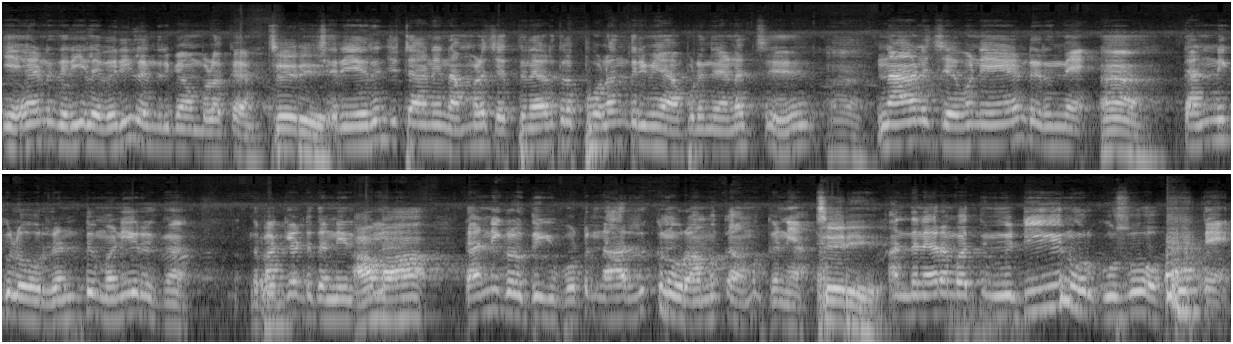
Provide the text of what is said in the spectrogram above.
ஏன்னு தெரியல வெறியில இருந்திருப்பான் புழக்க சரி. சரி எரிஞ்சிட்டானே நம்மள செத்த நேரத்துல புலந்துருவேன் அப்படின்னு நினைச்சு ஆ, நானும் செவனேண்டு இருந்தேன். தண்ணிக்குள்ள ஒரு ரெண்டு மணி இருக்கும் இந்த பக்கெட்டு தண்ணி ஆமா. தண்ணிக்குள்ள தூக்கி போட்டு நறுக்குன்னு ஒரு அமுக்கு அமுக்குனியா. சரி. அந்த நேரம் பார்த்து திடீர்னு ஒரு குசுவை போட்டேன்.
